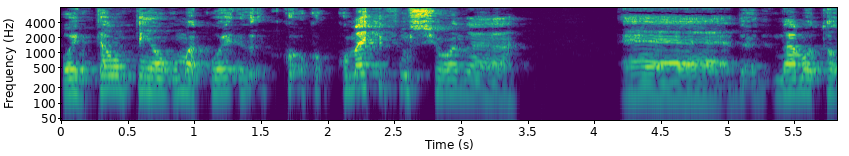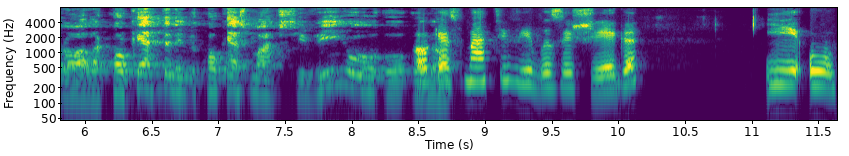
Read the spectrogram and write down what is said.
ou então tem alguma coisa. Como é que funciona é, na Motorola? Qualquer, tele, qualquer Smart TV ou, ou Qualquer Smart TV, você chega e o,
